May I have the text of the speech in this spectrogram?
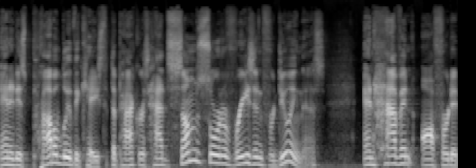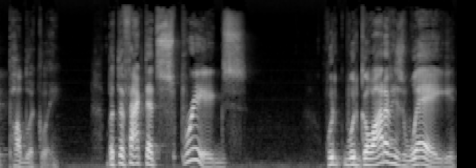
And it is probably the case that the Packers had some sort of reason for doing this and haven't offered it publicly. But the fact that Spriggs would, would go out of his way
